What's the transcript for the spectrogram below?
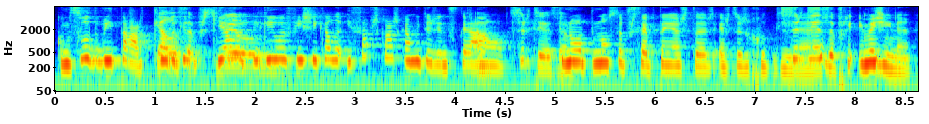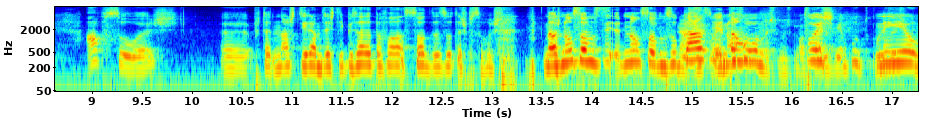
começou a debitar Que ela tudo se aquilo- que ela que caiu a ficha e que ela. E sabes que eu acho que há muita gente que se calhar Ah, não. de certeza. Que não, não se apercebe que tem estas, estas De rotinas. certeza, porque imagina, há pessoas. uh, portanto, nós tiramos este episódio para falar só das outras pessoas. Porque nós não somos, não somos o Não, caso, eu, eu então. não sou, mas, mas posso pois, dar exemplo de coisas nem eu.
